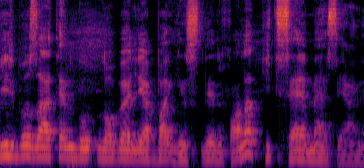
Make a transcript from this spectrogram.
Bilbo zaten bu Lobelia Baggins'leri falan hiç sevmez yani.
